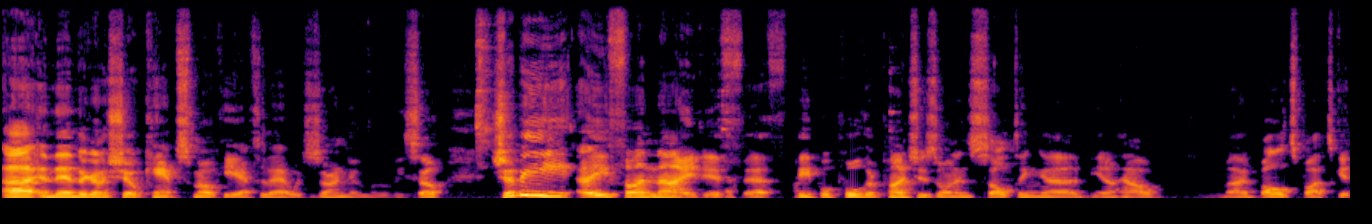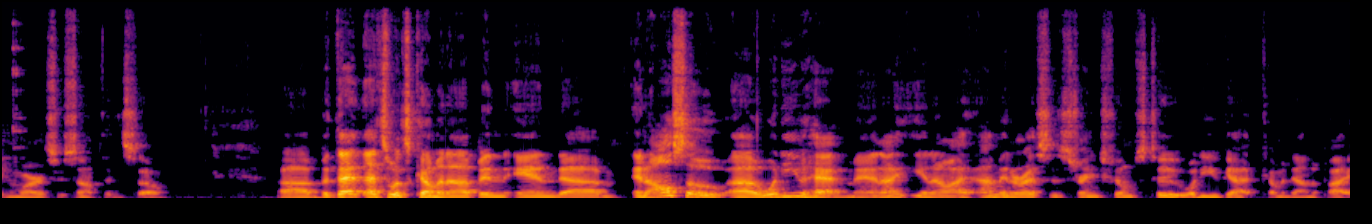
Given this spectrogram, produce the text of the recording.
Uh, and then they're going to show Camp Smokey after that, which is our new movie. So should be a fun night if, if people pull their punches on insulting, uh, you know, how my bald spot's getting worse or something. So, uh, but that that's what's coming up, and and um, and also, uh, what do you have, man? I you know I, am interested in strange films too. What do you got coming down the pipe?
